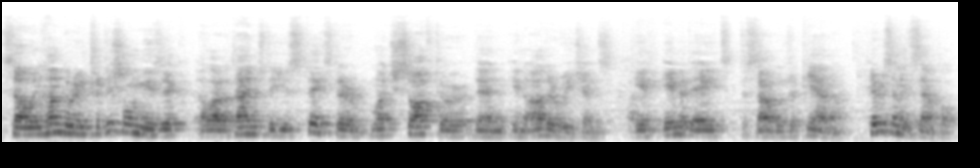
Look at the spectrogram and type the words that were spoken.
So in Hungarian traditional music, a lot of times they use sticks They're much softer than in other regions. It imitates the sound of the piano. Here's an example.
